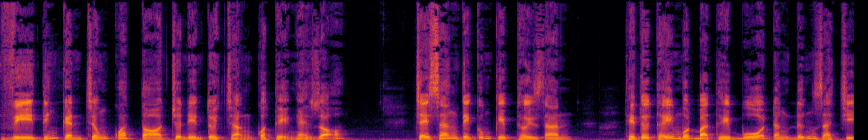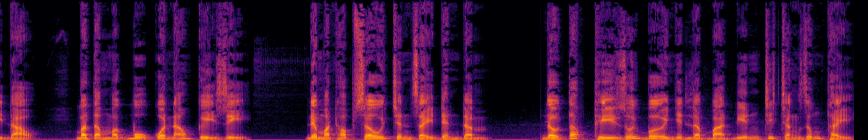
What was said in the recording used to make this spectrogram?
Vì tiếng kèn trống quá to cho nên tôi chẳng có thể nghe rõ. Chạy sang thì cũng kịp thời gian. Thì tôi thấy một bà thầy bùa đang đứng ra chỉ đạo. Bà ta mặc bộ quần áo kỳ dị. Đôi mắt hóp sâu, chân dày đen đậm. Đầu tóc thì rối bời như là bà điên chứ chẳng giống thầy.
